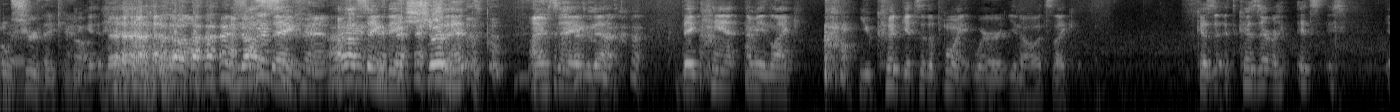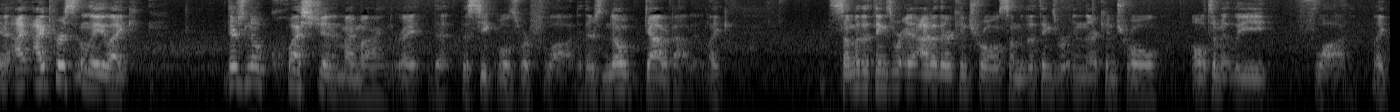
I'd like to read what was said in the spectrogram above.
Oh, Yeah. sure they can. you. I'm not Yes, saying can. I'm not saying they shouldn't. I'm saying that they can't. I mean, like you could get to the point where you know it's like because it's because there it's, it's you know I, I personally like there's no question in my mind right that the sequels were flawed there's no doubt about it like some of the things were out of their control some of the things were in their control ultimately flawed like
